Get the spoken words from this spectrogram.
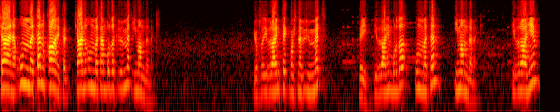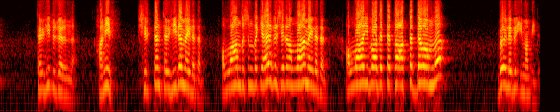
Kâne ummeten kaniten. Kâne ummeten buradaki ümmet imam demek. Yoksa İbrahim tek başına bir ümmet değil. İbrahim burada ummeten imam demek. İbrahim tevhid üzerinde. Hanif. Şirkten tevhide meyleden. Allah'ın dışındaki her bir şeyden Allah'a meyleden. Allah'a ibadette, taatte devamlı böyle bir imam idi.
